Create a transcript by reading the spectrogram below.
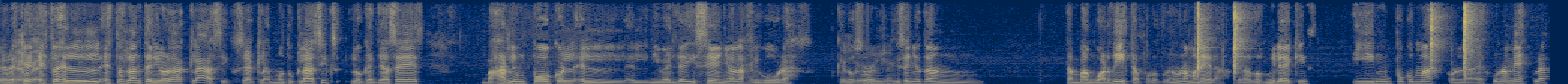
Pero es que esto es, el, esto es lo anterior a Classic. O sea, Moto Classics lo que te hace es bajarle un poco el, el- el nivel de diseño a las figuras, que El no son un diseño tan, tan vanguardista, por poner una manera, de las 2000X, y un poco más, con la, es una mezcla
